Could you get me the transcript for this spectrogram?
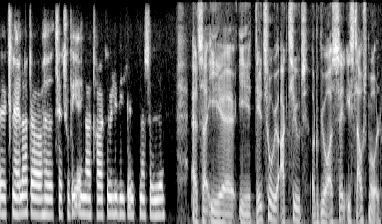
øh, knaller, der havde tatoveringer og drak øl i weekenden og så videre. Altså, I, øh, I deltog jo aktivt, og du gjorde også selv i slagsmål,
